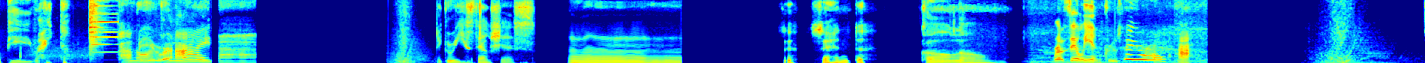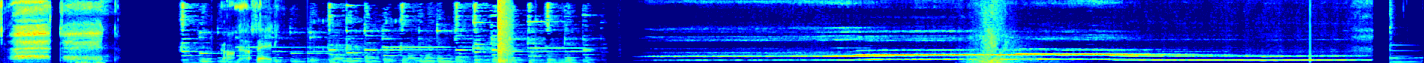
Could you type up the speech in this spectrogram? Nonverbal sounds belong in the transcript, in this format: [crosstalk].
Copyright. Copyright. Degrees Celsius. Mm. S- Santa Cologne. Brazilian Cruzeiro. Huh? [sighs] Ten. Ghana Cedi.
